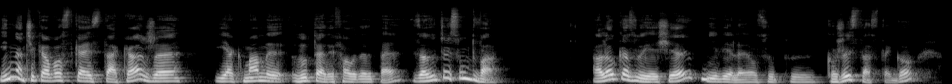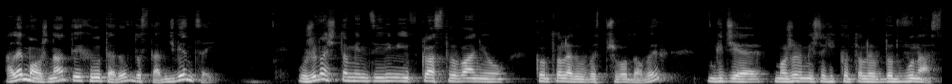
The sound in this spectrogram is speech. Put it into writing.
Inna ciekawostka jest taka, że jak mamy routery VRP, zazwyczaj są dwa. Ale okazuje się, niewiele osób y, korzysta z tego, ale można tych routerów dostawić więcej. Używa się to m.in. w klastrowaniu kontrolerów bezprzewodowych, gdzie możemy mieć takich kontrolerów do 12,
